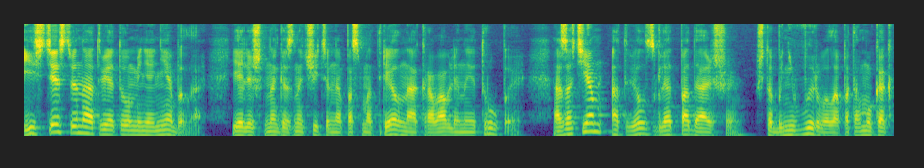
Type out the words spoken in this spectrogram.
Естественно, ответа у меня не было. Я лишь многозначительно посмотрел на окровавленные трупы, а затем отвел взгляд подальше, чтобы не вырвало, потому как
